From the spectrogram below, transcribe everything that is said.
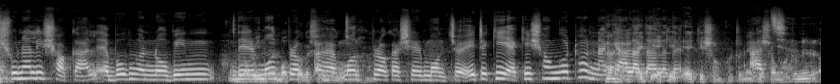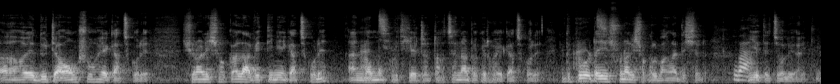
সোনালী সকাল এবং নবীনদের মত প্রকাশের হ্যাঁ, মঞ্চ, হ্যাঁ। প্রকাশের মঞ্চ। এটা কি একই সংগঠন নাকি হ্যাঁ, আলাদা আলাদা? একই- সংগঠন একই আচ্ছা। সংগঠনের হয়ে দুইটা অংশ হয়ে কাজ করে। সোনালী সকাল আবৃত্তি নিয়ে কাজ করে আর আচ্ছা। নমপ্র থিয়েটারটা হচ্ছে নাটকের হয়ে কাজ করে। কিন্তু পুরোটাই সোনালী সকাল বাংলাদেশের। ইয়েতে চলে আর কি।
